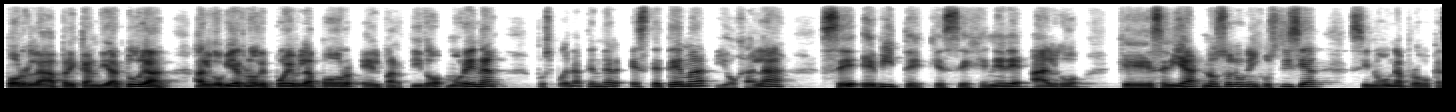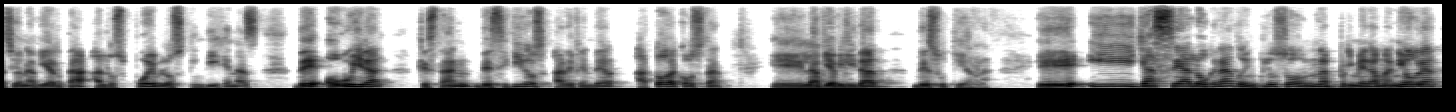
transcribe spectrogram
por la precandidatura al gobierno de Puebla por el partido Morena, pues pueda atender este tema y ojalá se evite que se genere algo que sería no solo una injusticia, sino una provocación abierta a los pueblos indígenas de Ohuira, que están decididos a defender a toda costa eh, la viabilidad de su tierra. Eh, y ya se ha logrado incluso una primera maniobra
